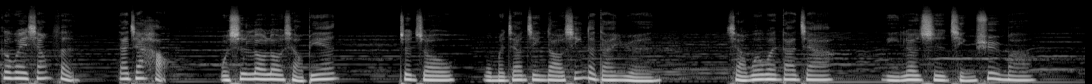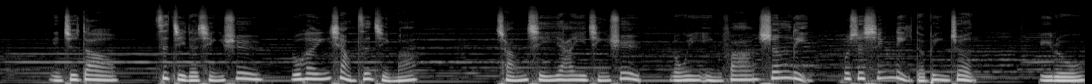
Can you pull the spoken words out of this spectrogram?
各位香粉，大家好，我是肉肉小编。这周我们将进到新的单元，想问问大家：你认识情绪吗？你知道自己的情绪如何影响自己吗？长期压抑情绪，容易引发生理或是心理的病症，比如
